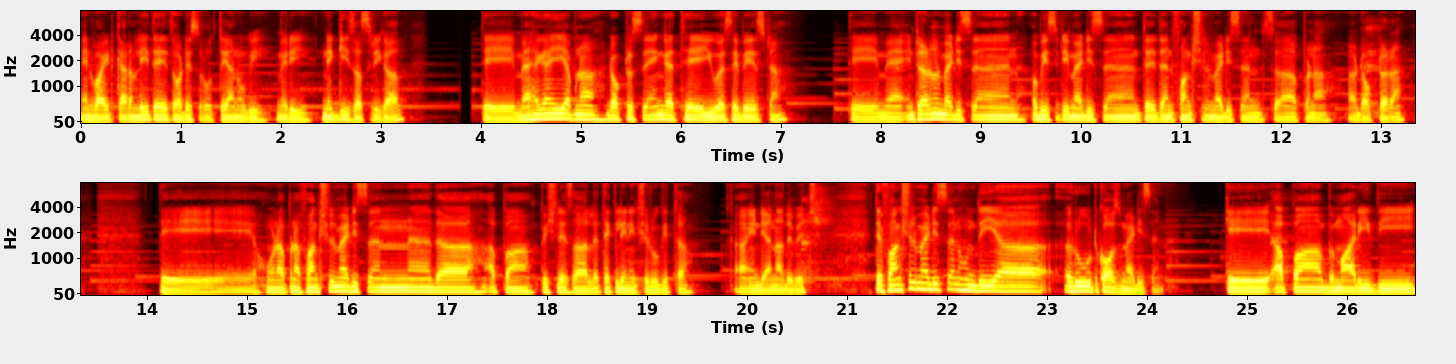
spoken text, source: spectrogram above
ਇਨਵਾਈਟ ਕਰਨ ਲਈ ਤੇ ਤੁਹਾਡੇ ਸਰੋਤਿਆਂ ਨੂੰ ਵੀ ਮੇਰੀ ਨਿੱਘੀ ਸਤਿ ਸ੍ਰੀ ਅਕਾਲ। ਤੇ ਮੈਂ ਹੈਗਾ ਜੀ ਆਪਣਾ ਡਾਕਟਰ ਸਿੰਘ ਇੱਥੇ ਯੂ ਐਸ ਏ ਬੇਸਡ ਹਾਂ। ਤੇ ਮੈਂ ਇੰਟਰਨਲ ਮੈਡੀਸਨ ਓਬੈਸਿਟੀ ਮੈਡੀਸਨ ਤੇ ਦੈਨ ਫੰਕਸ਼ਨਲ ਮੈਡੀਸਨ ਆਪਣਾ ਡਾਕਟਰ ਹਾਂ। ਤੇ ਹੁਣ ਆਪਣਾ ਫੰਕਸ਼ਨਲ ਮੈਡੀਸਨ ਦਾ ਆਪਾਂ ਪਿਛਲੇ ਸਾਲ ਇੱਥੇ ਕਲੀਨਿਕ ਸ਼ੁਰੂ ਕੀਤਾ ਅ, ਇੰਡੀਆਨਾ ਦੇ ਵਿੱਚ। ਤੇ ਫੰਕਸ਼ਨਲ ਮੈਡੀਸਨ ਹੁੰਦੀ ਆ ਰੂਟ ਕਾਜ਼ ਮੈਡੀਸਨ ਕਿ ਆਪਾਂ ਬਿਮਾਰੀ ਦੀ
